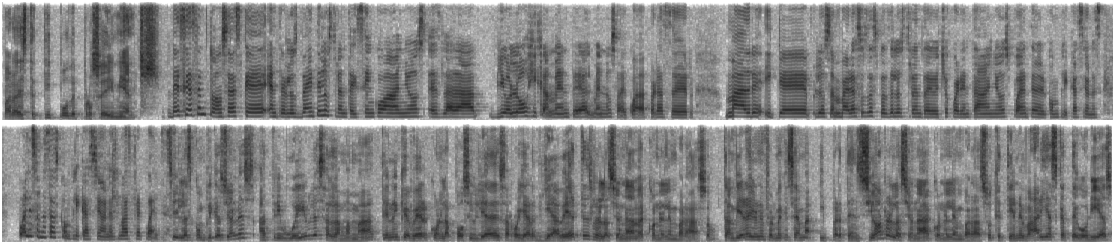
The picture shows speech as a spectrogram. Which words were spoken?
para este tipo de procedimientos. Decías entonces que entre los 20 y los 35 años es la edad biológicamente al menos adecuada para hacer madre y que los embarazos después de los 38 o 40 años pueden tener complicaciones. ¿Cuáles son esas complicaciones más frecuentes? Sí, las complicaciones atribuibles a la mamá tienen que ver con la posibilidad de desarrollar diabetes relacionada con el embarazo. También hay una enfermedad que se llama hipertensión relacionada con el embarazo que tiene varias categorías.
